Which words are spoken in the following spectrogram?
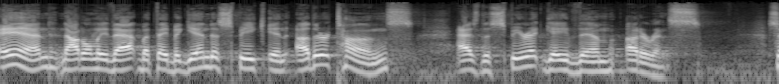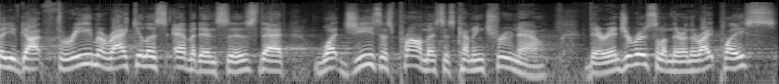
And not only that, but they began to speak in other tongues as the Spirit gave them utterance. So you've got three miraculous evidences that what Jesus promised is coming true now. They're in Jerusalem, they're in the right place.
